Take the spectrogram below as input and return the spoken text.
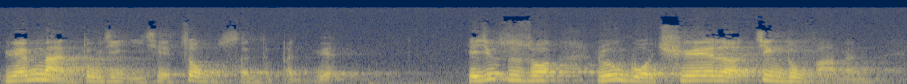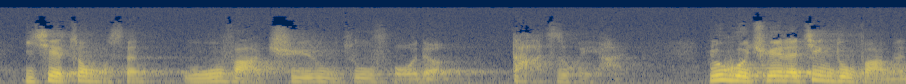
圆满度尽一切众生的本愿。也就是说，如果缺了净度法门，一切众生无法趋入诸佛的大智慧海；如果缺了净度法门，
